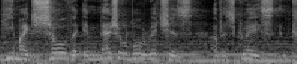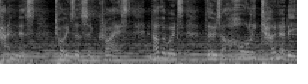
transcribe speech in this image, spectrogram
he might show the immeasurable riches of his grace and kindness towards us in Christ. In other words, there's a whole eternity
